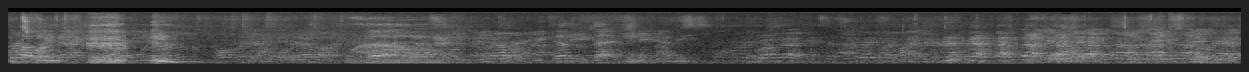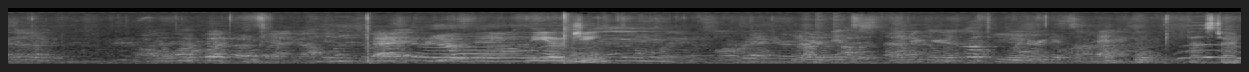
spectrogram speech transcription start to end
That's fine. Wow. That chance. The OG. Winner gets, winner gets, a pack. Pass turn.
